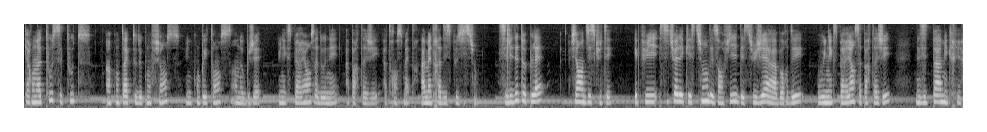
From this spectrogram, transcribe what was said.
car on a tous et toutes un contact de confiance, une compétence, un objet, une expérience à donner, à partager, à transmettre, à mettre à disposition. Si l'idée te plaît, viens en discuter. Et puis, si tu as des questions, des envies, des sujets à aborder ou une expérience à partager, n'hésite pas à m'écrire.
